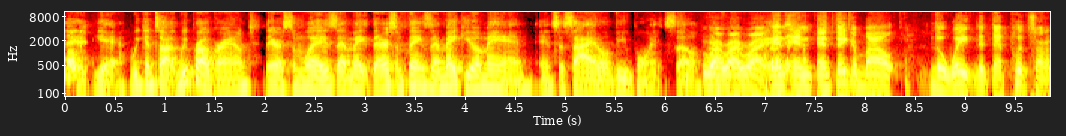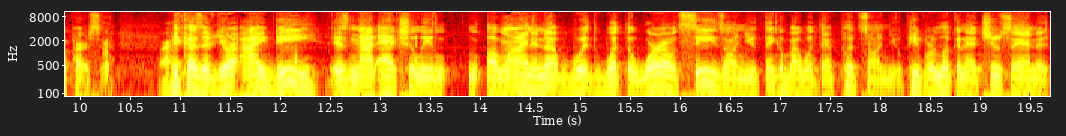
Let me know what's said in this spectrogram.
said, yeah, we can talk. We programmed. There are some ways that make. There are some things that make you a man in societal viewpoints. So Right, right, right. And and and think about the weight that that puts on a person. Right. Because if your ID is not actually aligning up with what the world sees on you, think about what that puts on you. People are looking at you saying that,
